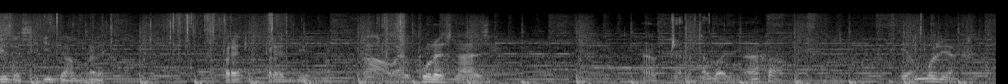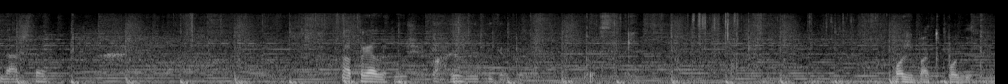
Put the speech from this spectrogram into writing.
vidio si, idealno, gledaj. Pred, predivno. a ovo je u punoj snazi. Evo, četvrta godina, a? Jel može jak? Da, što je. A prelep muž. Pa, evo vidi kako je. Teslike. Može bato pogledati.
